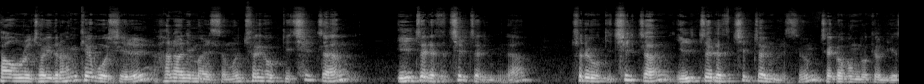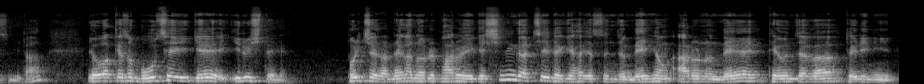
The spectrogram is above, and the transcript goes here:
자, 오늘 저희들 함께 보실 하나님 말씀은 출애굽기 7장 1절에서 7절입니다. 출애굽기 7장 1절에서 7절 말씀 제가 봉독해 올리겠습니다. 여호와께서 모세에게 이르시되 볼지어다 내가 너를 바로에게 신같이 되게 하였은즉 내 형 아론은 내 대언자가 되리니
